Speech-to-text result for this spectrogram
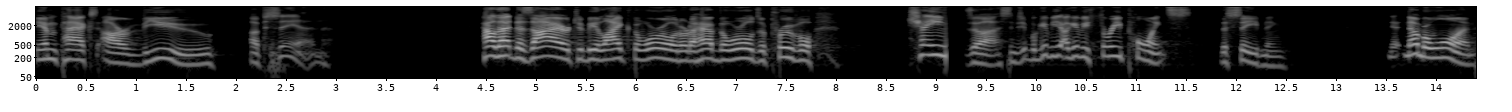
impacts our view of sin how that desire to be like the world or to have the world's approval changes us. And we'll give you, I'll give you three points this evening. Number one,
